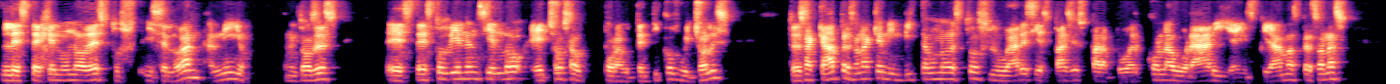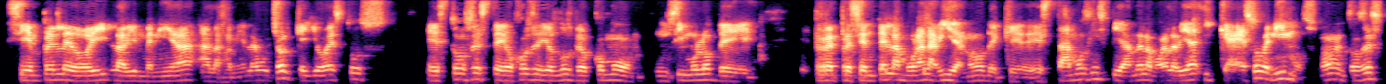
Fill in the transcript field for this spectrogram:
les tejen uno de estos y se lo dan al niño. Entonces, este, estos vienen siendo hechos por auténticos huicholes. Entonces, a cada persona que me invita a uno de estos lugares y espacios para poder colaborar y inspirar a más personas, siempre le doy la bienvenida a la familia Huichol, que yo estos, estos este, ojos de Dios los veo como un símbolo de, represente el amor a la vida, ¿no? De que estamos inspirando el amor a la vida y que a eso venimos, ¿no? Entonces,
